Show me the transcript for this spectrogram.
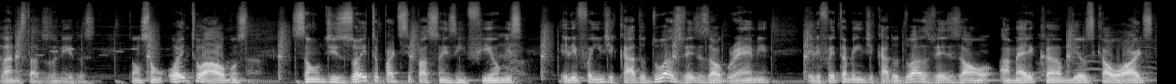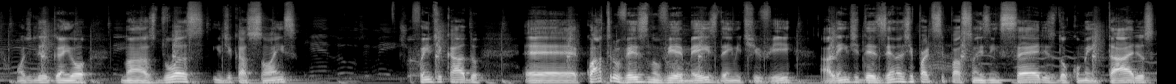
lá nos Estados Unidos. Então são oito álbuns, são 18 participações em filmes. Ele foi indicado duas vezes ao Grammy. Ele foi também indicado duas vezes ao American Music Awards, onde ele ganhou nas duas indicações. Foi indicado é, quatro vezes no VMAs da MTV, além de dezenas de participações em séries, documentários.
